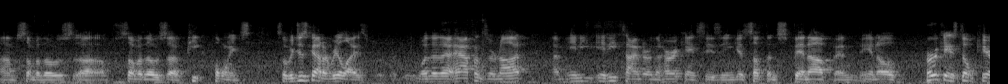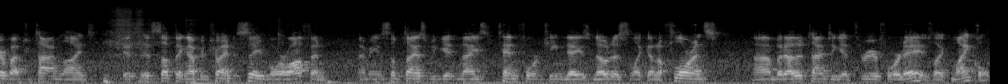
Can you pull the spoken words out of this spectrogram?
um, some of those uh, some of those uh, peak points so we just got to realize whether that happens or not. Um, any any time during the hurricane season, you can get something spin up, and you know hurricanes don't care about your timelines. It's, it's something I've been trying to say more often. I mean, sometimes we get nice 10, 14 days notice, like on a Florence, um, but other times you get three or four days, like Michael.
